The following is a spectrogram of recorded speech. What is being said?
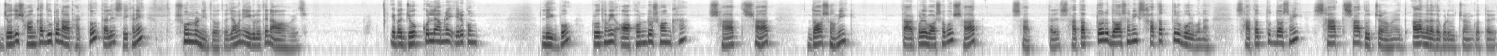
যদি সংখ্যা দুটো না থাকতো, তাহলে সেখানে শূন্য নিতে হতো, যেমন এগুলোতে নেওয়া হয়েছে। এবার যোগ করলে আমরা এরকম লিখব, প্রথমে অখণ্ড সংখ্যা, সাত সাত, দশমিক, তারপরে বসাবো সাত সাত। তাহলে সাতাত্তর দশমিক সাতাত্তর বলব না, সাতাত্তর দশমিক সাত সাত উচ্চারণ মানে আলাদা আলাদা করে উচ্চারণ করতে হবে।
